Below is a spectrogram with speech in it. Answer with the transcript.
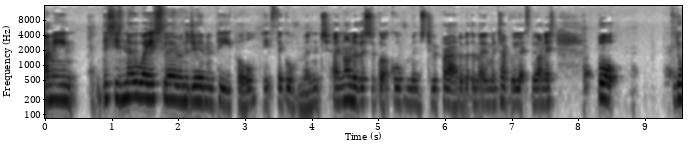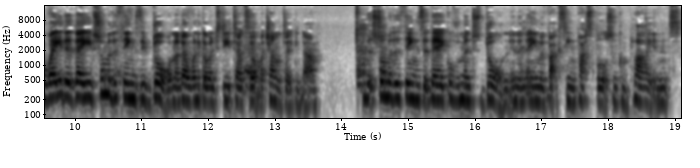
I mean, this is no way a slur on the German people. It's their government, and none of us have got governments to be proud of at the moment, have we? Let's be honest. But the way that they've, some of the things they've done, I don't want to go into detail because I don't want my channel taken down but some of the things that their government has done in the name of vaccine passports and compliance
